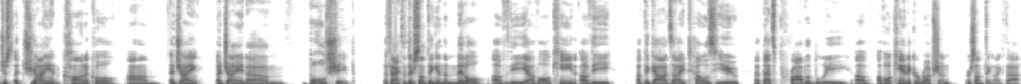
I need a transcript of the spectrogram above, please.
just a giant conical, um, a giant, a giant um, bowl shape. The fact that there's something in the middle of the uh, volcano of the of the God's Eye tells you that that's probably a, a volcanic eruption or something like that.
